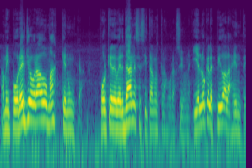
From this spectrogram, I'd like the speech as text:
A mí, por él he orado más que nunca, porque de verdad necesita nuestras oraciones. Y es lo que les pido a la gente.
